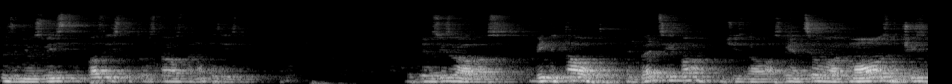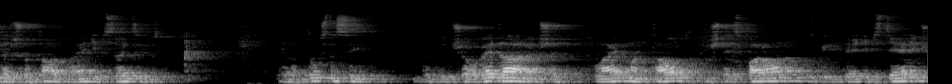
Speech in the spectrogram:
Es zinu, jūs visi pazīstat to stāstu, nepazīstat. Bet Dievs izvēlās viņa tautu ir verdzībā, viņš izvēlās vienu cilvēku mūzu, viņš izved šo tautu no Eģiptes verdzības. Ieved tūkstnesī, kad viņš šo ved ārā, viņš laid man tautu, viņš teica faraonam, kas bija Eģiptes ķēniņš,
